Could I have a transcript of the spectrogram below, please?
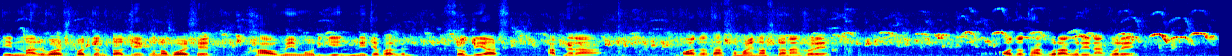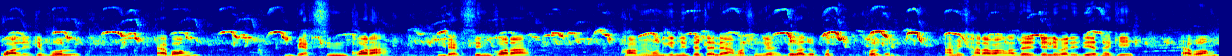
তিন মাস বয়স পর্যন্ত যে কোনো বয়সের ফাউমি মুরগি নিতে পারবেন। সো বিয়ার্স আপনারা অযথা সময় নষ্ট না করে, অযথা ঘোরাঘুরি না করে কোয়ালিটি কোয়ালিটিফুল এবং ভ্যাকসিন করা ভ্যাকসিন করা ফার্মি মুরগি নিতে চাইলে আমার সঙ্গে যোগাযোগ কর- করবেন। আমি সারা বাংলাদেশ ডেলিভারি দিয়ে থাকি এবং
